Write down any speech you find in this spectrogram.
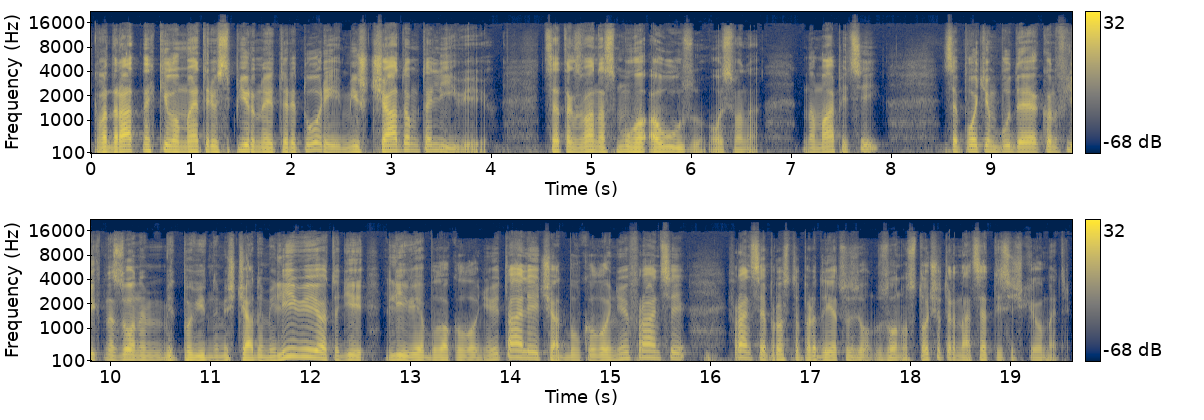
квадратних кілометрів спірної території між Чадом та Лівією. Це так звана смуга Аузу. Ось вона на мапі цій. Це потім буде конфліктна зона відповідно між Чадом і Лівією. А тоді Лівія була колонією Італії, Чад був колонією Франції. Франція просто передає цю зону, зону 114 тисяч кілометрів.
